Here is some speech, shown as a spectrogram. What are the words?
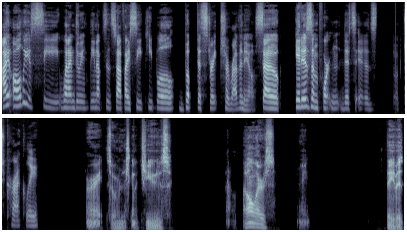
I always see when I'm doing cleanups and stuff, I see people book this straight to revenue. So it is important this is booked correctly. All right. So I'm just going to choose uh, dollars. Right. Save it.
